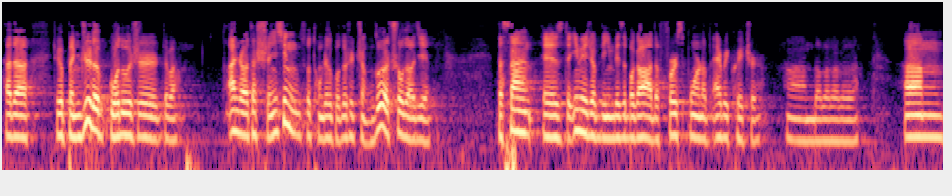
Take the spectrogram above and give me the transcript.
他的这个本质的国度是对吧？按照他神性所统治的国度是整个受造界。 The Son is the image of the invisible God, the firstborn of every creature. Um, blah blah blah. Um,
